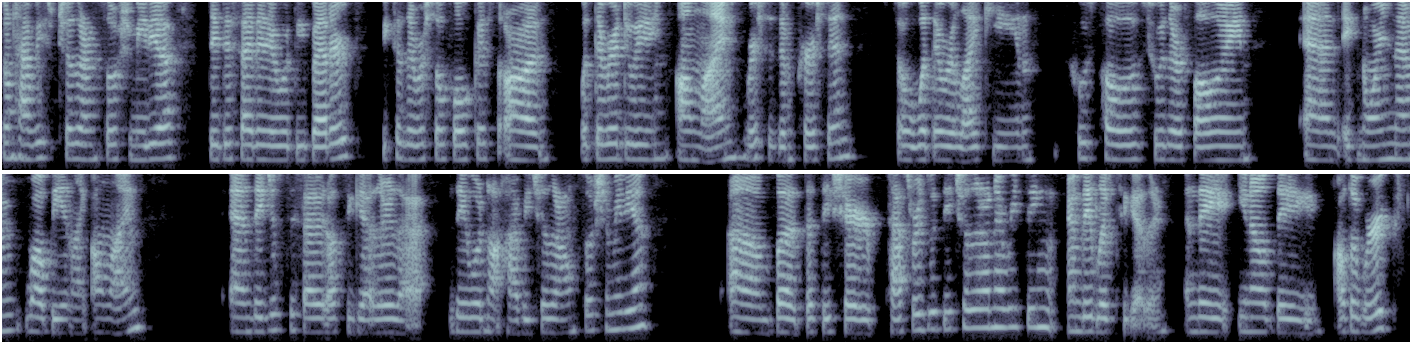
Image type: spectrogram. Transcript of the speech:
don't have each other on social media. They decided it would be better because they were so focused on what they were doing online versus in person. So what they were liking, whose posts, who they're following, and ignoring them while being like online. And they just decided all together that they would not have each other on social media, um, but that they share passwords with each other on everything, and they live together, and they, you know, they all the works.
